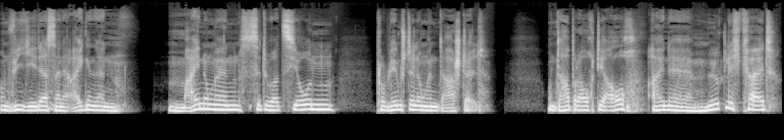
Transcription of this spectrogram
und wie jeder seine eigenen Meinungen, Situationen, Problemstellungen darstellt. Und da braucht ihr auch eine Möglichkeit,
